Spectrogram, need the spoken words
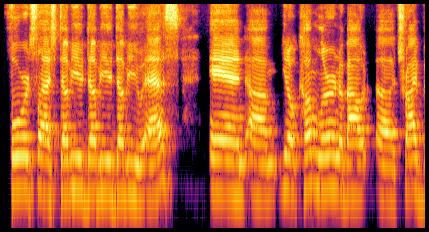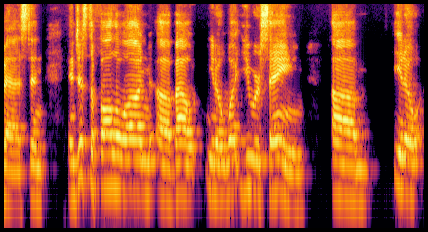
forward slash WWWS. And, um, you know, come learn about uh, TribeVest. And, and just to follow on about, you know, what you were saying, um, you know,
